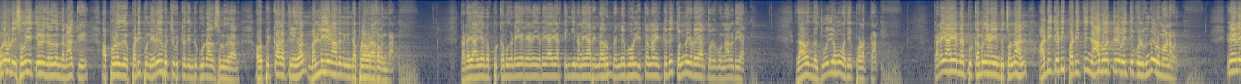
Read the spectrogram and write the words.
உணவுடைய சுவையை தேடுகிறது அந்த நாக்கு. அப்பொழுது படிப்பு நிறைவு பெற்று விட்டது என்று குருநாதர் சொல்கிறார். அவர் பிற்காலத்திலே தான் மல்லிகைநாதன் என்கின்ற புலவராக வந்தான். கடையாயர் நப்பு கமுகணையர் என இடையாயார் திங்கி நனையார் என்னாரும் பெண்ணை போல் இட்டனா இட்டது தொன்மையுடையார் தொடர்பு நாளடியார். அதாவது இந்த ஜோதிடமும் அதே போலத்தான். கடையாயர் நட்பு கமுகனை என்று சொன்னால் அடிக்கடி படித்து ஞாபகத்திலே வைத்துக் கொள்கின்ற ஒரு மாணவன். ஏன்னா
